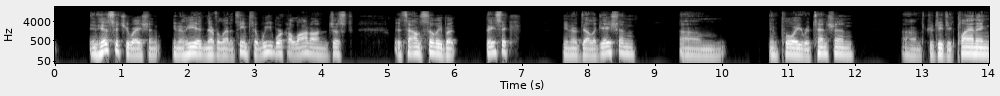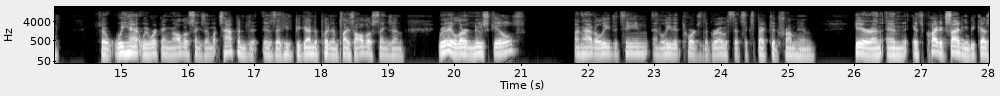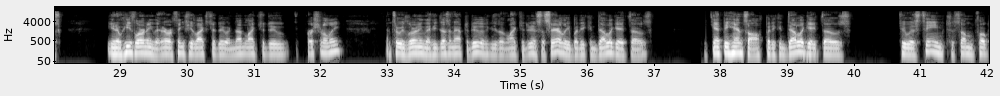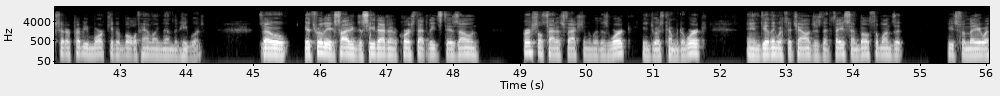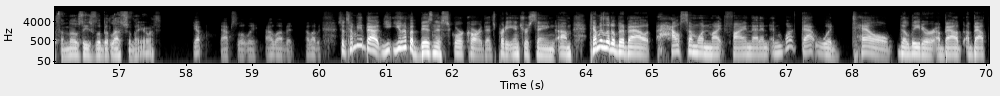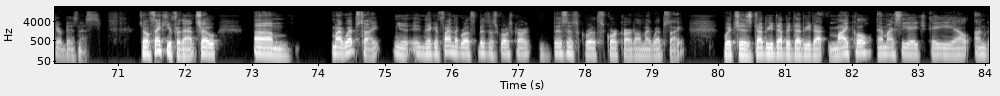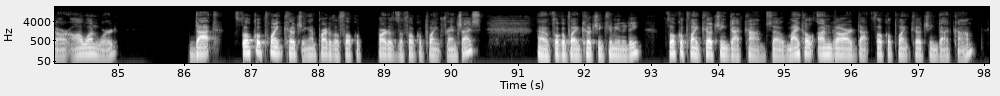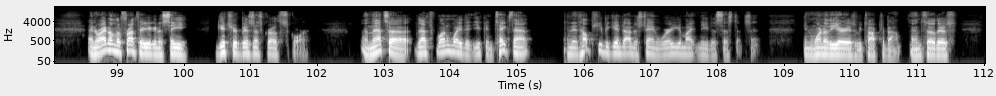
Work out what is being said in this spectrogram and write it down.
in his situation, you know he had never led a team, so we work a lot on just. It sounds silly, but basic, you know, delegation, um, employee retention, um, strategic planning. So we had we're working on all those things, and what's happened is that he's begun to put in place all those things and really learn new skills on how to lead the team and lead it towards the growth that's expected from him here. And and it's quite exciting because you know he's learning that there are things he likes to do and doesn't like to do personally. And so he's learning that he doesn't have to do the things he doesn't like to do necessarily, but he can delegate those. He can't be hands off, but he can delegate those to his team to some folks that are probably more capable of handling them than he would. So it's really exciting to see that. And of course, that leads to his own personal satisfaction with his work. He enjoys coming to work and dealing with the challenges that face him, both the ones that he's familiar with and those he's a little bit less familiar with. Yep, absolutely. I love it. I love it. So tell me about you, you have a business scorecard that's pretty interesting. Um, tell me a little bit about how someone might find that and, and what that would tell the leader about about their business so thank you for that so um my website you know, they can find the growth business growth card business growth scorecard on my website which is www.michael m-i-c-h-a-e-l ungar all one word dot focal point coaching i'm part of a focal part of the focal point franchise uh, focal point coaching community focalpointcoaching.com. So Michael michaelungar.focalpointcoaching.com. And right on the front there, you're going to see get your business growth score. And that's a that's one way that you can take that and it helps you begin to understand where you might need assistance in, in one of the areas we talked about. And so there's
